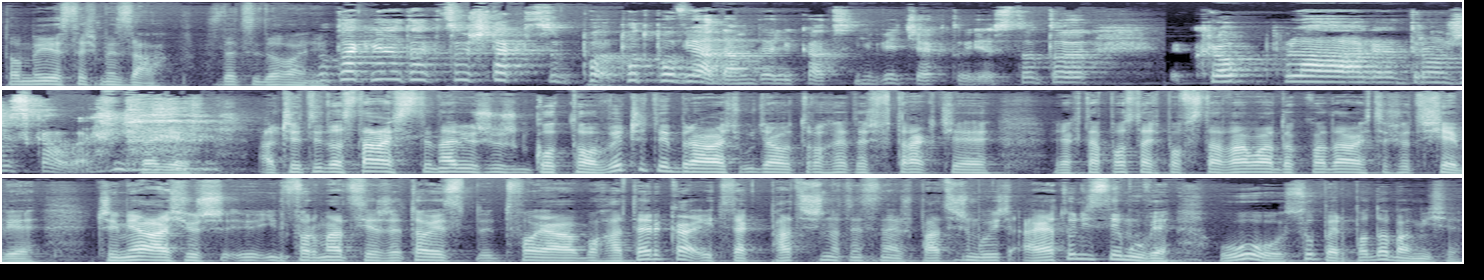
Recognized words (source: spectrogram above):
To my jesteśmy za, zdecydowanie. No tak, ja tak coś tak po- podpowiadam delikatnie, wiecie jak to jest. To, to kropla drąży skałę. Tak jest. A czy ty dostałaś scenariusz już gotowy, czy ty brałaś udział trochę też w trakcie, jak ta postać powstawała, dokładałaś coś od siebie? Czy miałaś już y, informację, że to jest twoja bohaterka i ty tak patrzysz na ten scenariusz, patrzysz, mówisz, a ja tu nic nie mówię. Uuu, super, podoba mi się.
